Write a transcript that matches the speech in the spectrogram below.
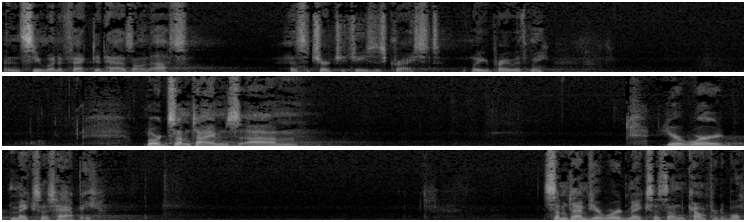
and see what effect it has on us as the church of Jesus Christ. Will you pray with me? Lord, sometimes um, your word makes us happy. Sometimes your word makes us uncomfortable.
